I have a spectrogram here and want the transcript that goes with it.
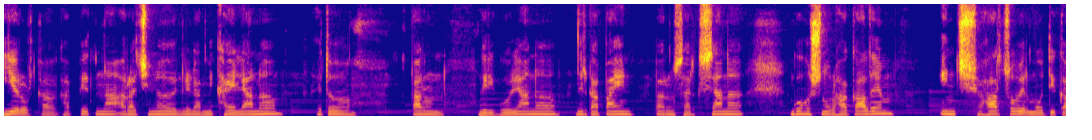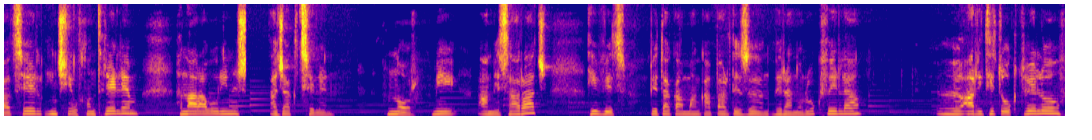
երրորդ քաղաքապետն է, առաջինը Լելա Միքայելյանը, հետո պարոն Գրիգորյանը, ներկապային պարոն Սարգսյանը, գոհ շնորհակալ եմ ինչ հարցով էլ մոտիկացել, ինչ էլ խնդրել եմ, հնարավորինս աջակցել են։ Նոր մի ամիս առաջ հիվեց պետական մանկապարտեզը վերանորոգվել է առիթից օգտվելով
